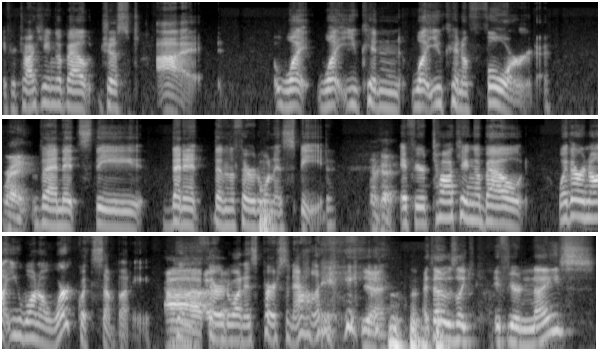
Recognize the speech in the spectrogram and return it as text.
if you're talking about just uh, what what you can what you can afford, Right. then it's the then it then the third one is speed. Okay. If you're talking about whether or not you want to work with somebody, then Ah, the third okay. one is personality. yeah. I thought it was like if you're nice,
